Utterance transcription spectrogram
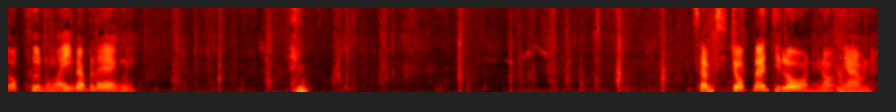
ตกขึ้นลงมาอีกแล้วแรงนี่สามสิจกได้จีรอนี่เนาะยามนะ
